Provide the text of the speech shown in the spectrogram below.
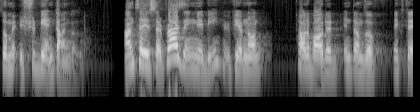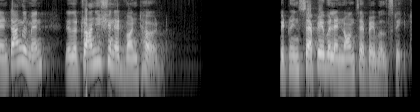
so it should be entangled. Answer is surprising, maybe, if you have not thought about it in terms of mixed state entanglement. There's a transition at one-third between separable and non-separable state.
